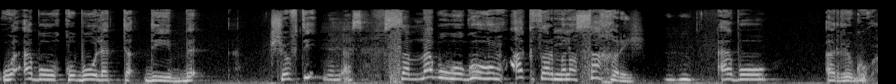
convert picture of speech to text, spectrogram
وأبوا قبول التأديب. شفتي؟ للأسف. صلبوا وجوههم أكثر من الصخر. أبوا الرجوع.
